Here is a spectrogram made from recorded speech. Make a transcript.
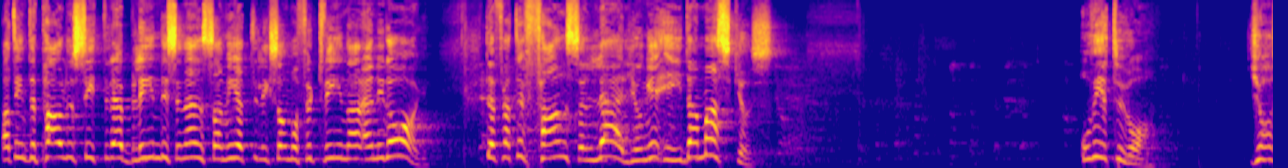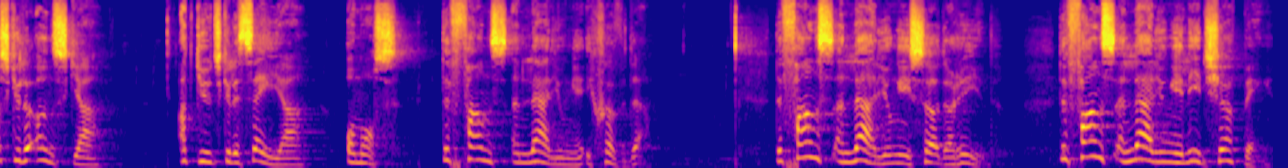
Att inte Paulus sitter där blind i sin ensamhet liksom och förtvinar än idag. Därför att det fanns en lärjunge i Damaskus. Och vet du vad? Jag skulle önska att Gud skulle säga om oss, det fanns en lärjunge i Skövde. Det fanns en lärjunge i Södra Ryd. Det fanns en lärjunge i Lidköping.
